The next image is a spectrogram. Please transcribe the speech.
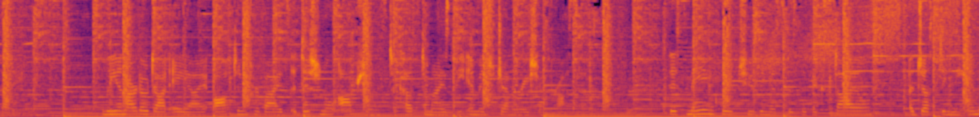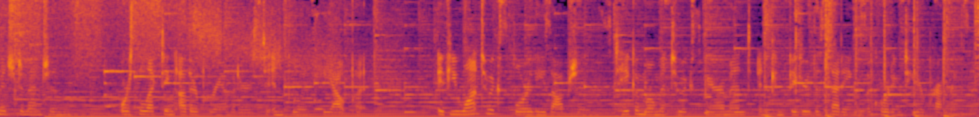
settings. Leonardo.ai often provides additional options to customize the image generation process. This may include choosing a specific style, adjusting the image dimensions, or selecting other parameters to influence the output. If you want to explore these options, take a moment to experiment and configure the settings according to your preferences.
